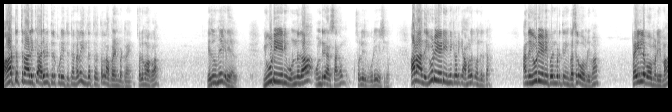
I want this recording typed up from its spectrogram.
மாற்றுத்திறனாளிக்கு அறிவித்திருக்கக்கூடிய திட்டங்களை இந்த திட்டத்தில் நான் பயன்பற்றேன். சொல்லுங்க பார்க்கலாம். எதுவுமே கிடையாது. யூடிஐடி ஒன்று தான் ஒன்றிய அரசாங்கம் சொல்லியிருக்கக்கூடிய விஷயம். ஆனால் அந்த யூடிஐடி இன்றைக்கி வரைக்கும் அமலுக்கு வந்திருக்கா? அந்த யூடிஐடி பயன்படுத்தி நீங்கள் பஸ்ஸில் போக முடியுமா? ட்ரெயினில் போக முடியுமா?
